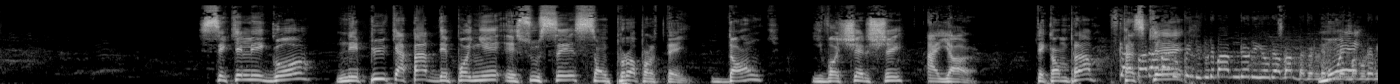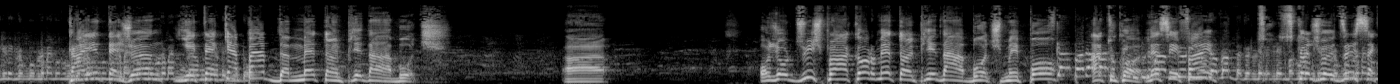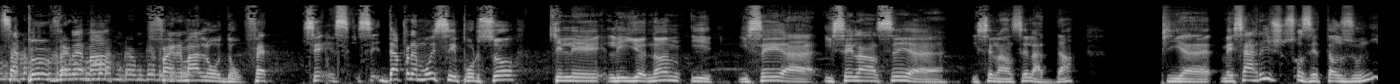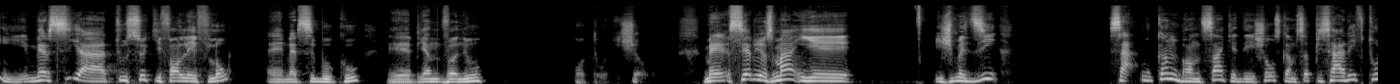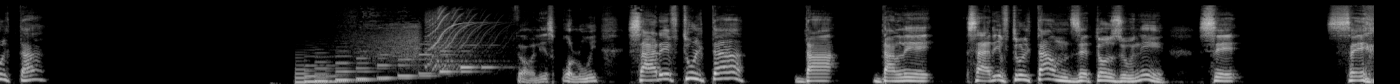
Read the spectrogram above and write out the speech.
c'est que les gars n'est plus capable d'épogner et soucer son propre taille. Donc, il va chercher ailleurs. Tu comprends? Parce que moi, quand il était jeune, il était capable de mettre un pied dans la bouche. Euh, Aujourd'hui, je peux encore mettre un pied dans la bouche, mais pas... En tout cas, laissez faire. Ce que je veux dire, c'est que ça peut vraiment faire mal au dos. Fait, d'après moi, c'est pour ça que les, les Yonum, il, il s'est, euh, il s'est lancé, euh, lancé là-dedans. Puis, euh, mais ça arrive juste aux États-Unis. Merci à tous ceux qui font les flots. Et merci beaucoup. Et bienvenue au Tony Show. Mais sérieusement, il est, je me dis, ça n'a aucun bon sens qu'il y ait des choses comme ça. Puis ça arrive tout le temps. Ça arrive tout le temps dans, dans les, ça arrive tout le temps aux États-Unis. C'est, c'est,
